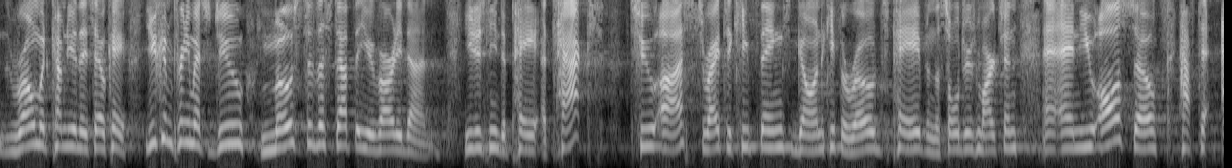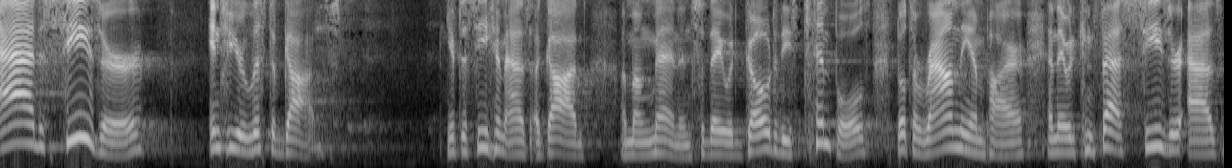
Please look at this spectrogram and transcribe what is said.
Rome would come to you and they'd say, okay, you can pretty much do most of the stuff that you've already done. You just need to pay a tax to us, right, to keep things going, to keep the roads paved and the soldiers marching. And you also have to add Caesar into your list of gods. You have to see him as a God among men. And so they would go to these temples built around the empire and they would confess Caesar as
